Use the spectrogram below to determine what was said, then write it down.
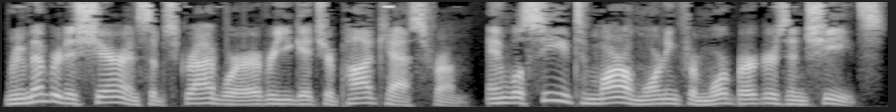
Remember to share and subscribe wherever you get your podcasts from, and we'll see you tomorrow morning for more burgers and sheets.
